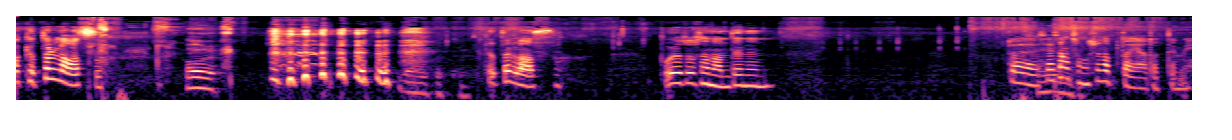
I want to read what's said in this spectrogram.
오빠 겨털 나왔어. 헐. 겨털 나왔어. 보여줘선 안 되는. 그래, 세상 정신없다, 야, 너 때문에.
